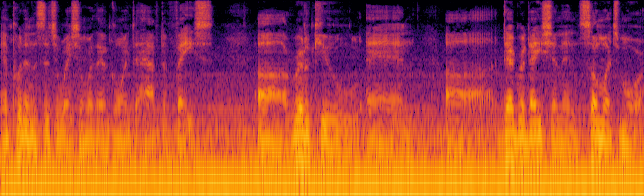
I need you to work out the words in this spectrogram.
and put in a situation where they're going to have to face uh, ridicule and uh, degradation and so much more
